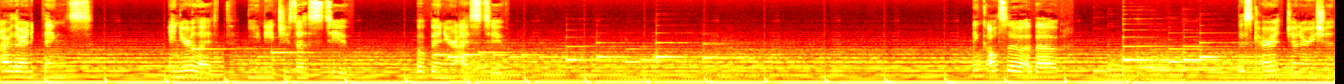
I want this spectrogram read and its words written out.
Are there any things in your life you need Jesus to open your eyes to? Think also about this current generation.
